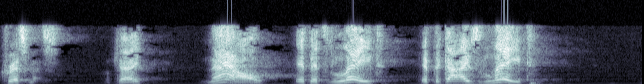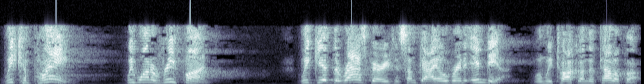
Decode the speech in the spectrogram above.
Christmas. Okay? Now, if it's late, if the guy's late, we complain. We want a refund. We give the raspberry to some guy over in India when we talk on the telephone.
